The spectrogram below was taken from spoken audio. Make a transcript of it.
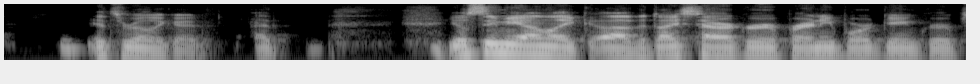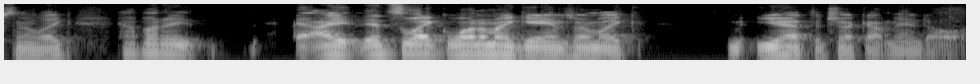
it's really good. I, you'll see me on like uh, the Dice Tower group or any board game groups, and they're like, "How about I?" I it's like one of my games where I'm like, "You have to check out Mandala.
